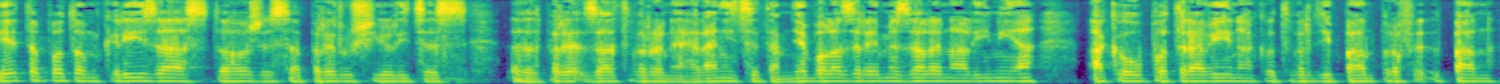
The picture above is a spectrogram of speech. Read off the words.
je to potom kríza z toho, že sa prerušili cez e, pre zatvorené hranice, tam nebola zrejme zelená línia, ako u potravín, ako tvrdí pán, profe, pán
